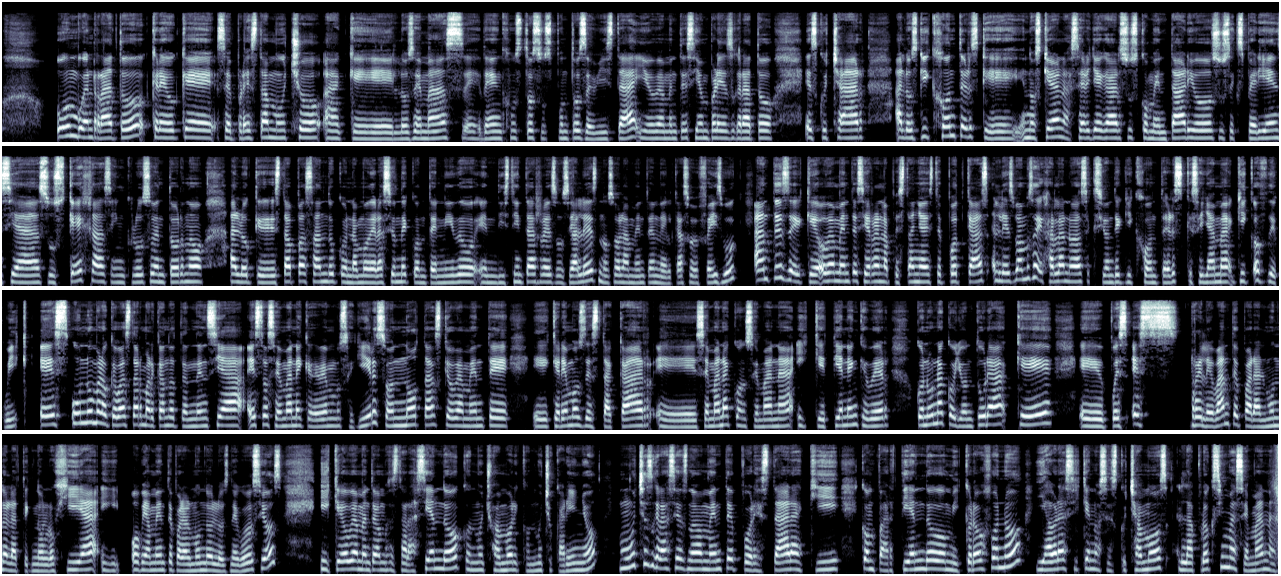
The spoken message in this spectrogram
un buen rato. Creo que se presta mucho a que los demás eh, den justo sus puntos de vista y obviamente siempre es grato escuchar a los Geek Hunters que nos quieran hacer llegar sus comentarios, sus experiencias, sus quejas incluso en torno a lo que está pasando con la moderación de contenido en distintas redes sociales, no solamente en el caso de Facebook. Antes de que obviamente cierren la pestaña de este podcast, les vamos a dejar la nueva sección de Geek Hunters que se llama Geek of the Week. Es un número que va a estar marcando tendencia esta semana y que debemos seguir. Son notas que obviamente eh, queremos destacar eh, semana con semana y que tienen que ver con una coyuntura que eh, pues es relevante para el mundo de la tecnología y obviamente para el mundo de los negocios y que obviamente vamos a estar haciendo con mucho amor y con mucho cariño. Muchas gracias nuevamente por estar aquí compartiendo micrófono y ahora sí que nos escuchamos la próxima semana.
